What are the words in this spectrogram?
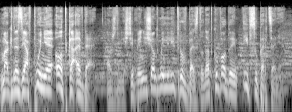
Magnezja w płynie od KFD. Aż 250 ml bez dodatku wody i w supercenie.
